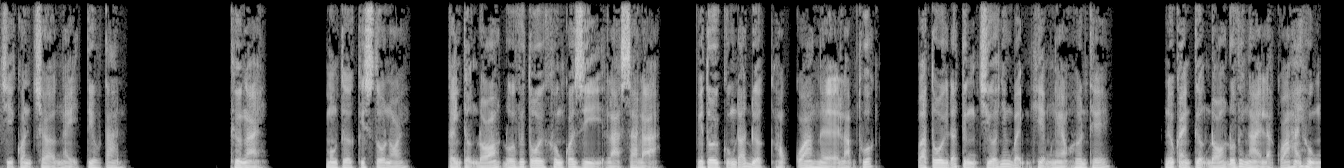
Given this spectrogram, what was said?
chỉ còn chờ ngày tiêu tan. Thưa ngài, Monte Cristo nói, cảnh tượng đó đối với tôi không có gì là xa lạ, vì tôi cũng đã được học qua nghề làm thuốc, và tôi đã từng chữa những bệnh hiểm nghèo hơn thế. Nếu cảnh tượng đó đối với ngài là quá hãi hùng,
